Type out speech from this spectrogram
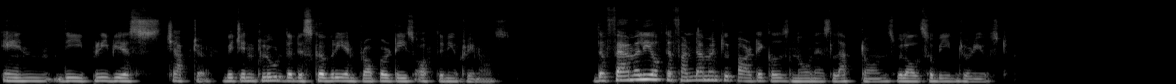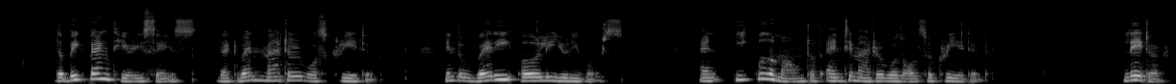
in the previous chapter, which include the discovery and properties of the neutrinos. The family of the fundamental particles known as leptons will also be introduced. The Big Bang Theory says that when matter was created in the very early universe, an equal amount of antimatter was also created. Later,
